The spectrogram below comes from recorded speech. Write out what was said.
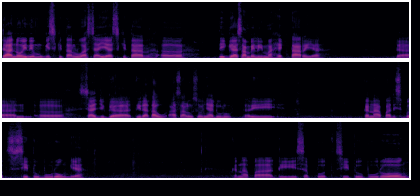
Danau ini mungkin sekitar luasnya ya sekitar e, eh, 3 sampai 5 hektar ya. Dan e, saya juga tidak tahu asal usulnya dulu dari kenapa disebut situ burung ya? Kenapa disebut situ burung?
